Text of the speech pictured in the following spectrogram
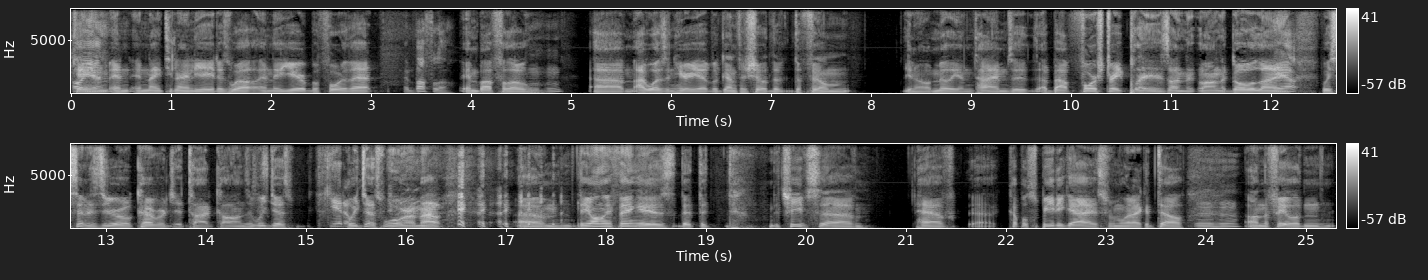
Oh, came yeah. in, in 1998 as well, and the year before that in Buffalo. in Buffalo. Mm-hmm. Um, I wasn't here yet, but Gunther showed the, the film, you know, a million times. It, about four straight plays on the on the goal line. Yeah. We sent a zero coverage at Todd Collins, and we just we just wore him out. um, the only thing is that the the Chiefs uh, have a couple speedy guys, from what I could tell, Mm-hmm. on the field, and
